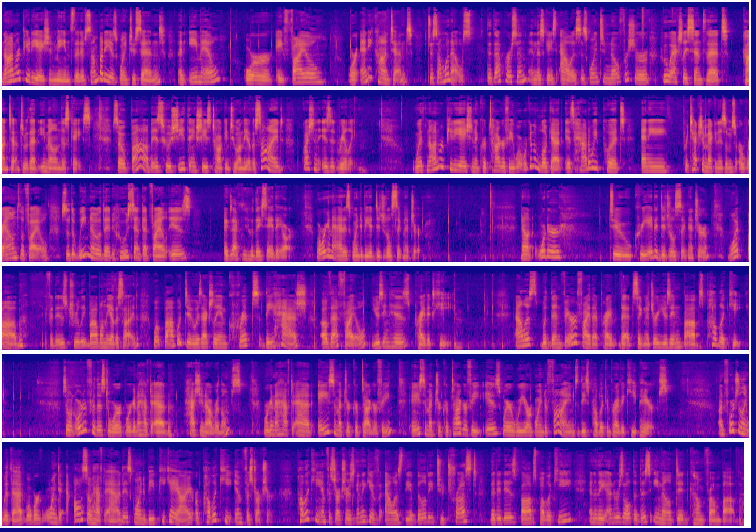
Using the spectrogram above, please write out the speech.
Non repudiation means that if somebody is going to send an email or a file or any content to someone else, that that person, in this case Alice, is going to know for sure who actually sent that content or that email in this case. So Bob is who she thinks she's talking to on the other side. The question is it really? With non repudiation and cryptography, what we're going to look at is how do we put any protection mechanisms around the file so that we know that who sent that file is exactly who they say they are. What we're going to add is going to be a digital signature. Now, in order to create a digital signature, what Bob, if it is truly Bob on the other side, what Bob would do is actually encrypt the hash of that file using his private key. Alice would then verify that, that signature using Bob's public key. So in order for this to work, we're going to have to add hashing algorithms. We're going to have to add asymmetric cryptography. Asymmetric cryptography is where we are going to find these public and private key pairs. Unfortunately, with that, what we're going to also have to add is going to be PKI or public key infrastructure. Public key infrastructure is going to give Alice the ability to trust that it is Bob's public key, and in the end result that this email did come from Bob.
